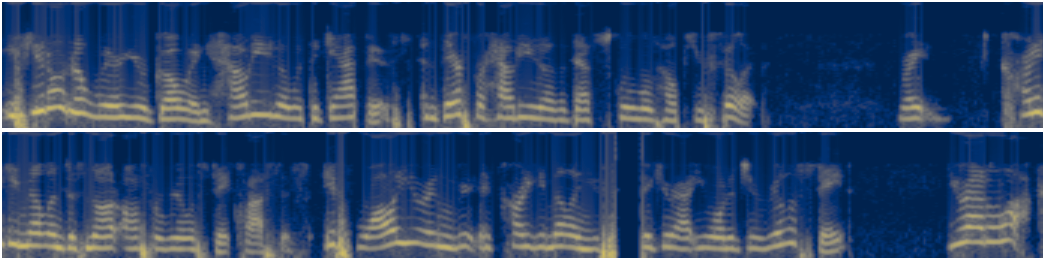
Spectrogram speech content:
If you don't know where you're going, how do you know what the gap is? And therefore, how do you know that that school will help you fill it? Right? Carnegie Mellon does not offer real estate classes. If while you're in at Carnegie Mellon you figure out you want to do real estate, you're out of luck,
